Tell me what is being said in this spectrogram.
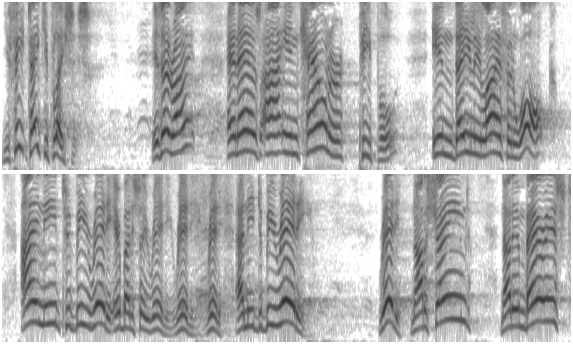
Your feet take you places. Is that right? And as I encounter people in daily life and walk, I need to be ready. Everybody say ready, ready, ready. I need to be ready. Ready. Not ashamed, not embarrassed,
